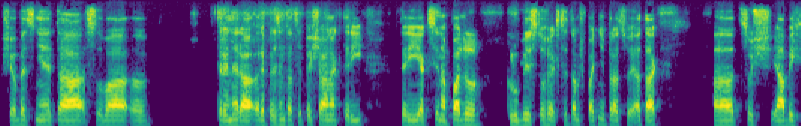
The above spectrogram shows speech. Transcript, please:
všeobecně ta slova uh, trenéra reprezentace Pešána, který který jak si napadl kluby z toho, jak se tam špatně pracuje a tak, a což já bych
